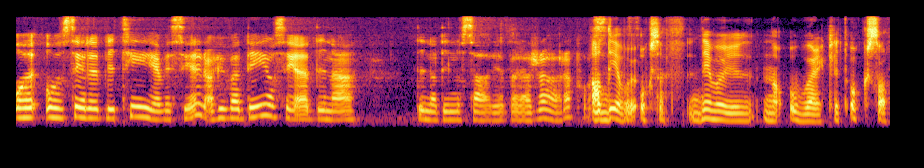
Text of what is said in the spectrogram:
Och, och se det bli tv-serie då. Hur var det att se dina, dina dinosaurier börja röra på Ja, sig? det var ju också det var ju något overkligt också.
